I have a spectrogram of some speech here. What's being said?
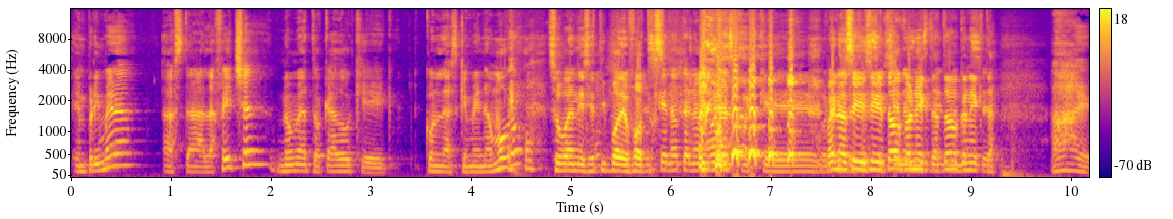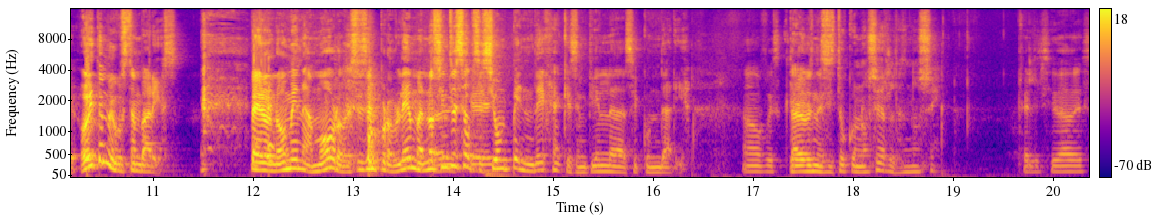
en primera, hasta la fecha, no me ha tocado que con las que me enamoro suban ese tipo de fotos. Es que no te enamoras porque. bueno, sí, sí, todo conecta, todo conecta. Ay, ahorita me gustan varias. Pero no me enamoro, ese es el problema. No siento esa obsesión pendeja que sentí en la secundaria. No, pues Tal vez necesito conocerlas, no sé. Felicidades.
